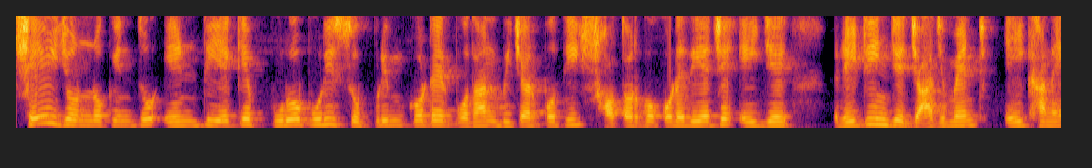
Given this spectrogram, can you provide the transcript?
সেই জন্য কিন্তু এনটিএকে পুরোপুরি সুপ্রিম কোর্টের প্রধান বিচারপতি সতর্ক করে দিয়েছে এই যে রিটিন যে জাজমেন্ট এইখানে।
